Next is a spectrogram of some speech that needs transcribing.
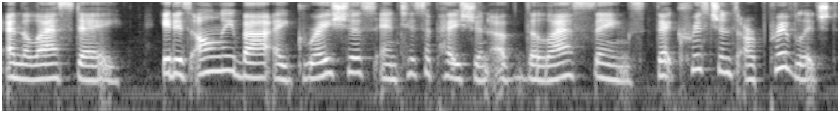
and the last day, it is only by a gracious anticipation of the last things that Christians are privileged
